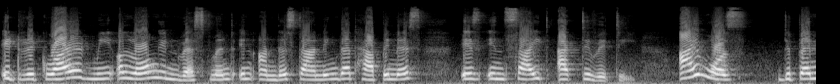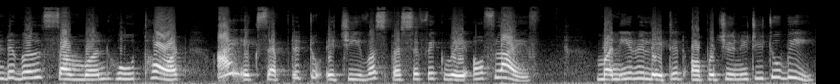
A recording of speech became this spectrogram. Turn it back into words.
It required me a long investment in understanding that happiness is insight activity. I was dependable someone who thought I accepted to achieve a specific way of life, money related opportunity to be,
